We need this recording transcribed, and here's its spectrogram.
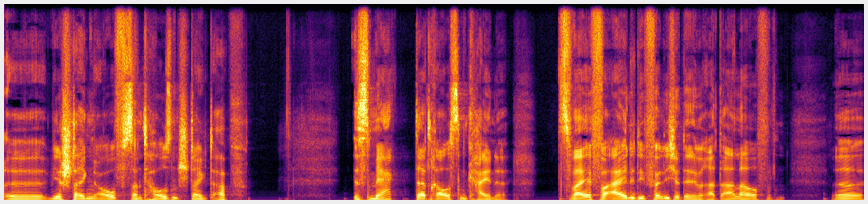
äh, wir steigen auf, Sandhausen steigt ab. Es merkt da draußen keine. Zwei Vereine, die völlig unter dem Radar laufen. Äh,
